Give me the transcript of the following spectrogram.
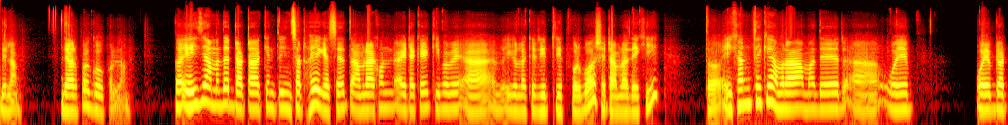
দিলাম। দেওয়ার পর গো করলাম। তো এই যে আমাদের ডাটা কিন্তু ইনসার্ট হয়ে গেছে, তো আমরা এখন এটাকে কীভাবে এগুলোকে রিট্রিভ করব সেটা আমরা দেখি। তো এইখান থেকে আমরা আমাদের ওয়েব ওয়েব ডট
